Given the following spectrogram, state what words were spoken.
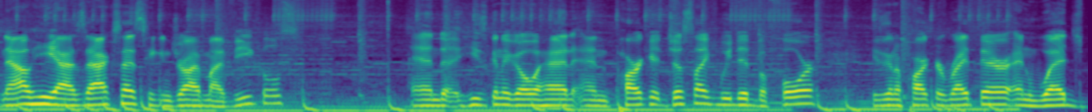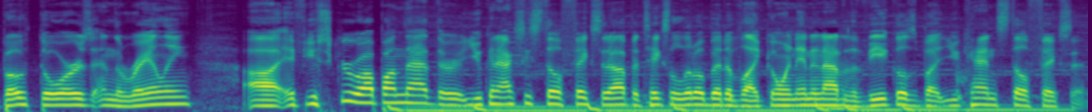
Now he has access, he can drive my vehicles, and he's gonna go ahead and park it just like we did before. He's gonna park it right there and wedge both doors and the railing. Uh, if you screw up on that, there you can actually still fix it up. It takes a little bit of like going in and out of the vehicles, but you can still fix it.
